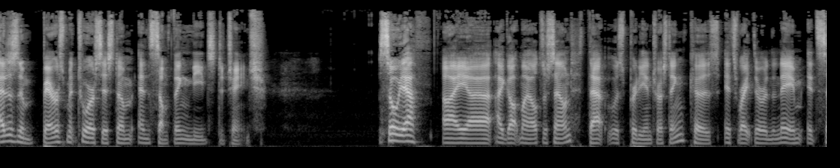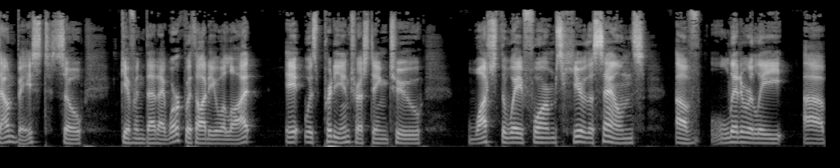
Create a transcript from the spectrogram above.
that is an embarrassment to our system, and something needs to change. So yeah, I uh, I got my ultrasound. That was pretty interesting because it's right there in the name. It's sound based, so given that I work with audio a lot, it was pretty interesting to watch the waveforms, hear the sounds of literally uh,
